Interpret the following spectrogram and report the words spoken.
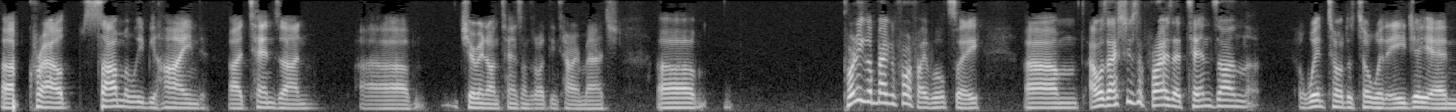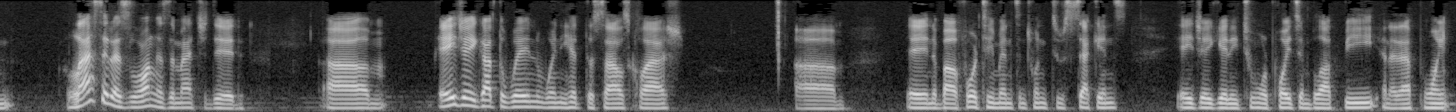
uh, crowd solidly behind uh, Tenzan, uh, cheering on Tenzan throughout the entire match. Uh, pretty good back and forth, I will say. Um, I was actually surprised that Tenzan went toe to toe with AJ and lasted as long as the match did. Um, AJ got the win when he hit the Styles Clash um, in about 14 minutes and 22 seconds. AJ getting two more points in Block B, and at that point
